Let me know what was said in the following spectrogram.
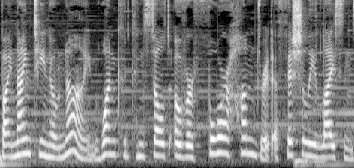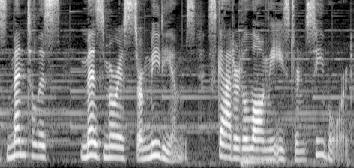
By 1909, one could consult over 400 officially licensed mentalists, mesmerists, or mediums scattered along the eastern seaboard.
